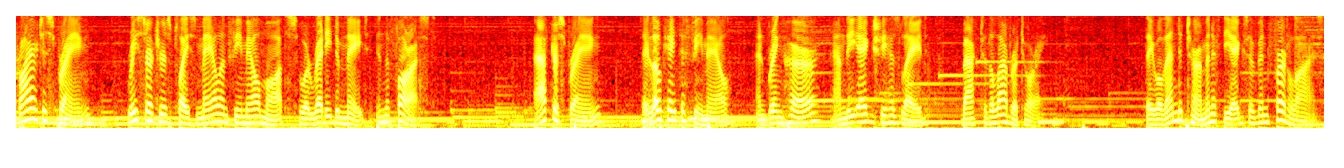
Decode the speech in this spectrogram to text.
Prior to spraying, researchers place male and female moths who are ready to mate in the forest. After spraying, they locate the female and bring her and the egg she has laid back to the laboratory. They will then determine if the eggs have been fertilized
